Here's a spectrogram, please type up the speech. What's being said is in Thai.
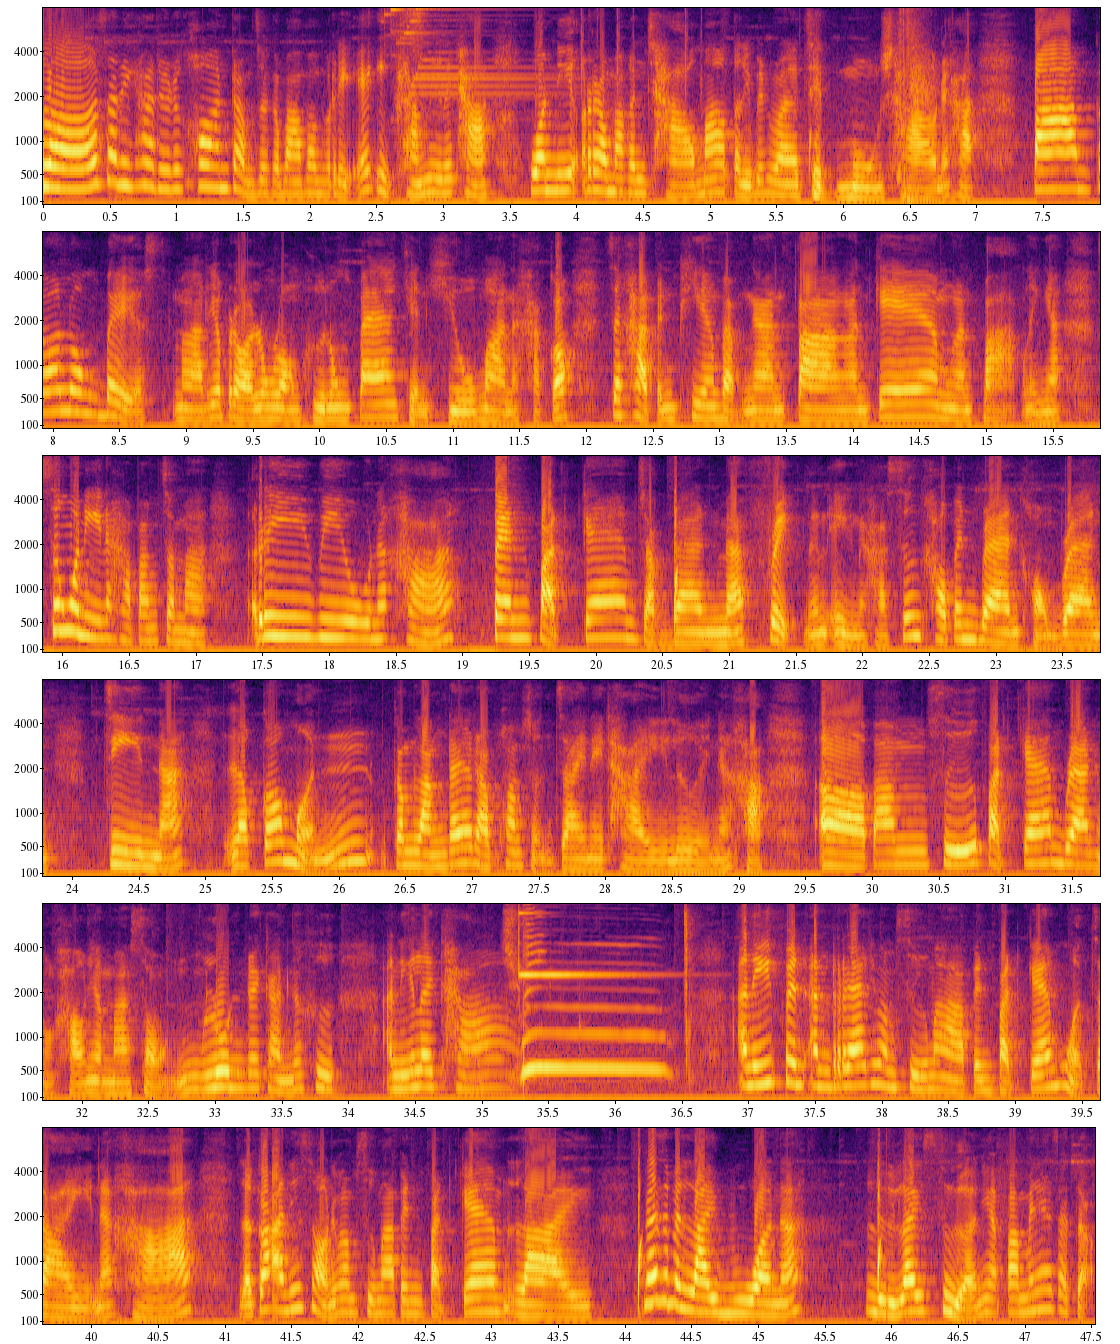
ฮัลโหล สวัสดีค่ะทุกคนกลับมาเจอกับบาร์บารีเอ็กอีกครั้งหนึ่งนะคะ วันนี้เรามากันเช้ามาก ตอนนี้เป็นเวลาเจ็ดโมงเช้านะคะ ปาล์มก็ลงเบสมาเรียบร้อยลงรองพื้นลงแป้งเขียนคิ้วมานะคะ ก็จะขาดเป็นเพียงแบบงานตา งานแก้ม งานปากอะไรเงี้ย ซึ่งวันนี้นะคะปาล์มจะมารีวิวนะคะเป็นปัดแก้มจากแบรนด์ m a f r i c นั่นเองนะคะ ซึ่งเขาเป็นแบรนด์ของแบรนด์ จีนนะ แล้วก็เหมือนกำลังได้รับความสนใจในไทยเลยนะคะเอ่อปามซื้อปัดแก้มแบรนด์ของเขาเนี่ยมา 2 รุ่นด้วยกันก็คือ อันนี้เลยค่ะชิงอันนี้เป็นอันแรกที่มัมซื้อมาเป็นปัดแก้มหัวใจนะคะ แล้วก็อันที่สองที่มัมซื้อมาเป็นปัดแก้มลาย น่าจะเป็นลายวัวนะ หรือลายเสือเนี่ยปาไม่แน่ใจแต่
